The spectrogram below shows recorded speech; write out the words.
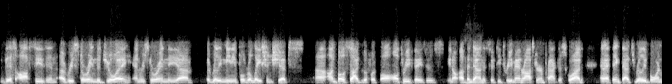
this off season of restoring the joy and restoring the um, the really meaningful relationships uh, on both sides of the football, all three phases, you know, up mm-hmm. and down this 53 man roster and practice squad and I think that's really borne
